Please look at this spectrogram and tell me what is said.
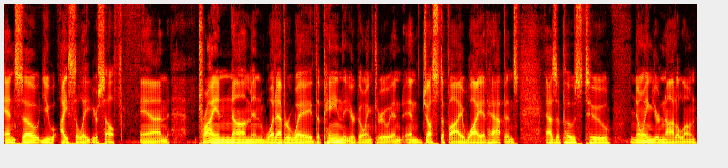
And so you isolate yourself and try and numb in whatever way the pain that you're going through and, and justify why it happens, as opposed to knowing you're not alone,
